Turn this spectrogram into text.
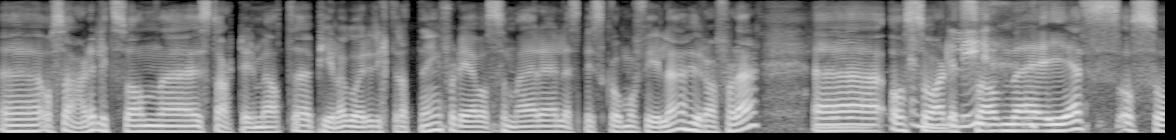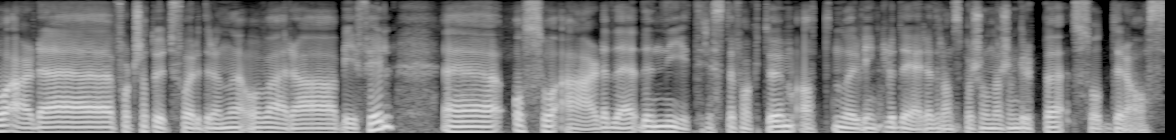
Eh, Og så er det litt sånn eh, Starter med at eh, pila går i riktig retning for de av oss som er lesbiske og homofile. Hurra for det. Eh, Og så er det litt sånn eh, yes, og så er det fortsatt utfordrende å være bifil. Eh, Og så er det det, det nitriste faktum at når vi inkluderer transpersoner som gruppe, så dras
